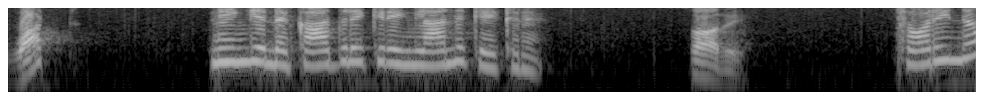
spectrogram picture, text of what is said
வாட் நீங்க என்ன காதலிக்கிறீங்களான்னு கேக்குறேன். சாரி சாரினா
